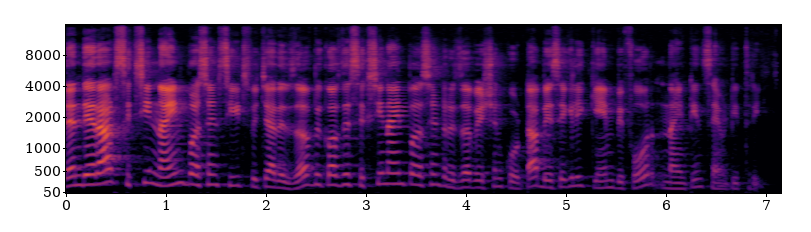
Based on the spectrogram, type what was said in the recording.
then there are 69% seats which are reserved because the 69% reservation quota basically came before 1973.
